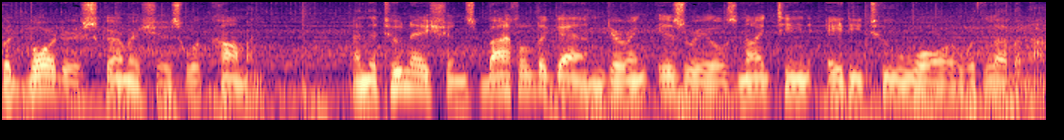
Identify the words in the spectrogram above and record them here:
But border skirmishes were common, and the two nations battled again during Israel's 1982 war with Lebanon.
